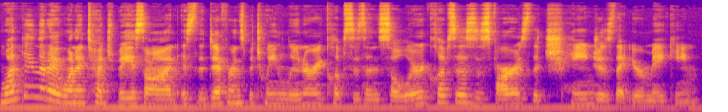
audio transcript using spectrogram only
One thing that I want to touch base on is the difference between lunar eclipses and solar eclipses as far as the changes that you're making.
